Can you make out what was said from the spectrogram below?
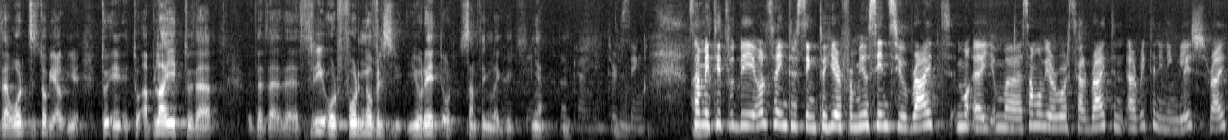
the word dystopia to, to apply it to the the, the, the, three or four novels you read or something like that. Yeah. Okay, interesting. Samit, it would be also interesting to hear from you since you write, uh, uh, some of your works are, written, are written in English, right?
